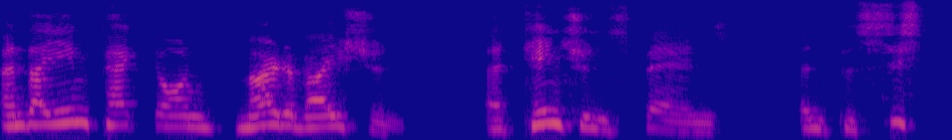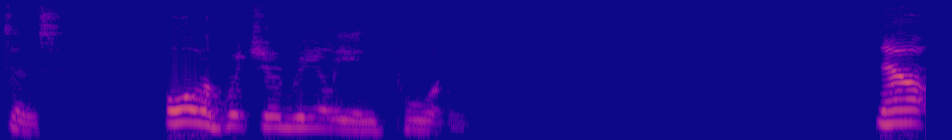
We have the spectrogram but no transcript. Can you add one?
and they impact on motivation, attention spans, and persistence, all of which are really important. Now,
